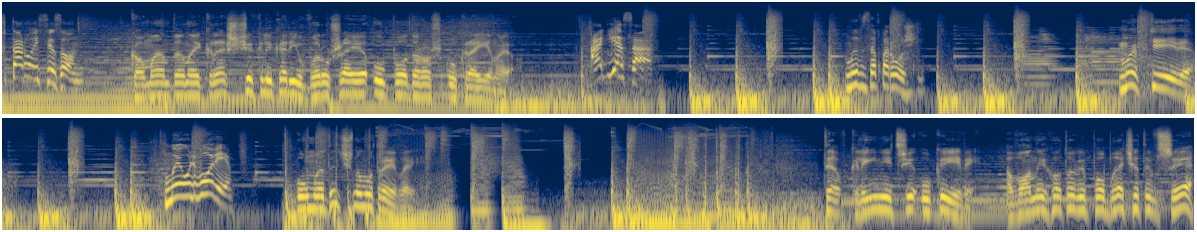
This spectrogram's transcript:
второй сезон. Команда найкращих лікарів вирушає у подорож Україною. Одесса! Мы в Запорожье. Мы в Киеве. Мы у Львове. У медичному трейлері. Та в клініці у Києві. Вони готові побачити все,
